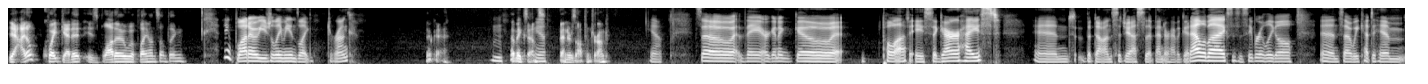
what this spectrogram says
Yeah. I don't quite get it. Is Blotto a play on something? I think Blotto usually means like drunk. Okay. That makes sense. Hmm. Yeah. Bender's often drunk. Yeah. So they are going to go pull off a cigar heist. And the Don suggests that Bender have a good alibi because this is super illegal. And so we cut to him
